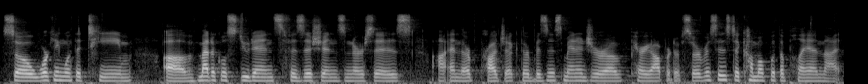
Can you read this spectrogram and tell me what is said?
So working with a team of medical students, physicians, nurses, uh, and their project, their business manager of perioperative services to come up with a plan that,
